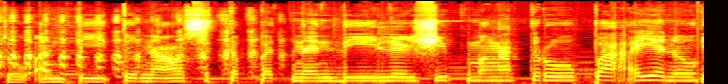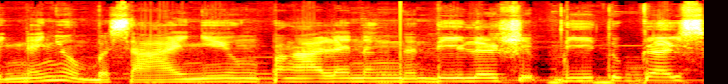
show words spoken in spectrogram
So, andito na ako sa tapat ng dealership mga tropa. Ayan oh. Tingnan nyo, basahin nyo yung pangalan ng, ng dealership dito guys.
